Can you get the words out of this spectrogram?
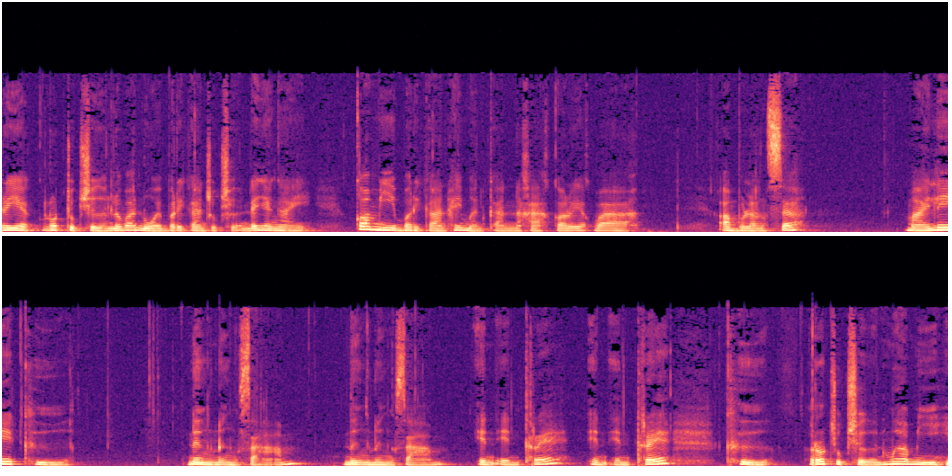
เรียกรถฉุกเฉิน หรือว่าหน่วยบริการฉุกเฉินได้ยังไง ก็มีบริการให้เหมือนกันนะคะ ก็เรียกว่า ambulance หมายเลขคือ 113 113 NN 3 NN 3คือรถฉุกเฉินเมื่อมีเห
